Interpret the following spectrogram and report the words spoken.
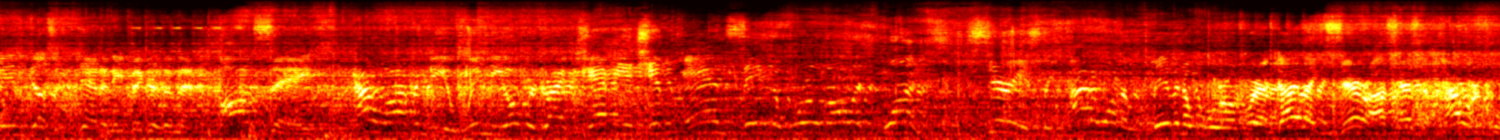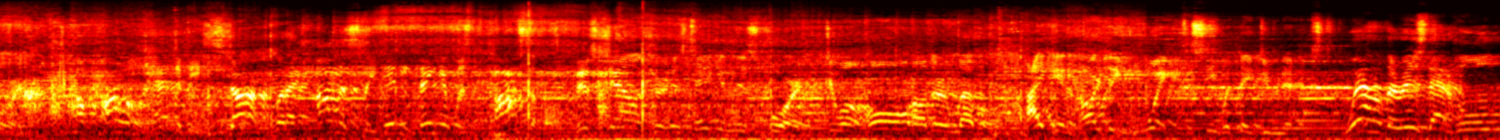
win doesn't get any bigger than that. I'll say, how often do you win the Overdrive Championship and save the world all at once? Seriously, I don't want to live in a world where a guy like Zeros has the power it. Apollo had to be stopped, but I honestly didn't think it was possible. This challenger has taken this I can hardly wait to see what they do next. Well, there is that whole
